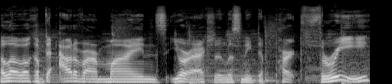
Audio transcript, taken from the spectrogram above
Hello, welcome to Out of Our Minds. You are actually listening to part three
